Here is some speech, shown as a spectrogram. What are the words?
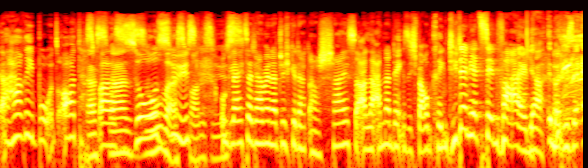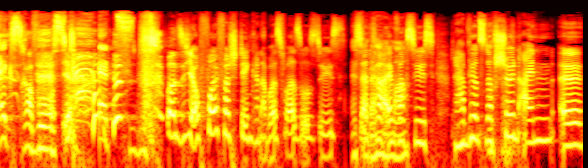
Haribo und oh, das, Das war, war so süß. süß. Und gleichzeitig haben wir natürlich gedacht, oh scheiße, alle anderen denken sich, warum kriegen die denn jetzt den Wein? ja, immer diese Extrawurst. Was ich auch voll verstehen kann, aber es war so süß. Es das war war einfach süß. Dann haben wir uns noch schön einen, äh,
